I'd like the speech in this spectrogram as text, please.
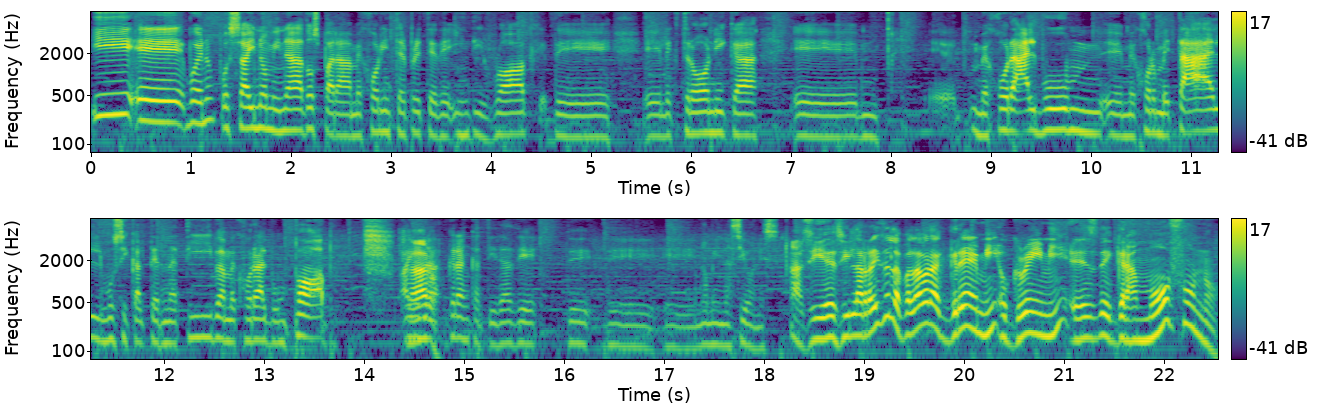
Y eh, bueno, pues hay nominados para mejor intérprete de indie rock, de eh, electrónica, eh, mejor álbum, mejor metal, música alternativa, mejor álbum pop. Hay Claro. una gran cantidad de, de- de, eh, nominaciones. Así es, y la raíz de la palabra Grammy o Grammy es de gramófono.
